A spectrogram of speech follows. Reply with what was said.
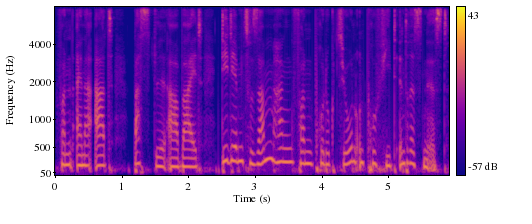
von einer Art Bastelarbeit, die dem Zusammenhang von Produktion und Profit entrissen ist.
